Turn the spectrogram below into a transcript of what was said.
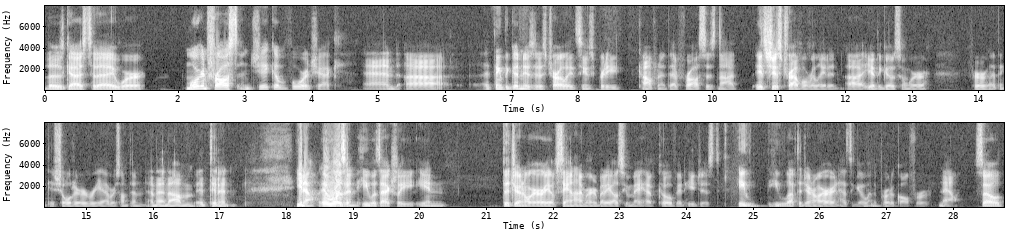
those guys today were Morgan Frost and Jakub Voracek. And uh, I think the good news is Charlie it seems pretty confident that Frost is not. It's just travel related. Uh, he had to go somewhere for I think his shoulder rehab or something, and then um, it didn't. You know, it wasn't. He was actually in the general area of Sanheim or anybody else who may have COVID. He just he he left the general area and has to go in the protocol for now. So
